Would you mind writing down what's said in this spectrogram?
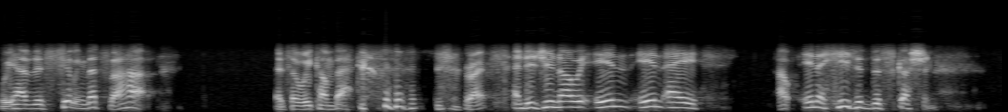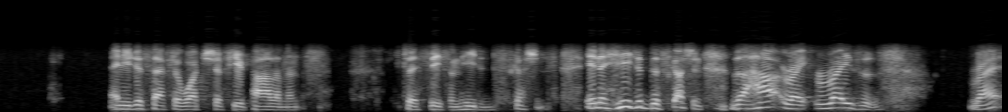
We have this feeling. That's the heart. And so we come back, right? And did you know in in a uh, in a heated discussion, and you just have to watch a few parliaments to see some heated discussions. In a heated discussion, the heart rate raises, right?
